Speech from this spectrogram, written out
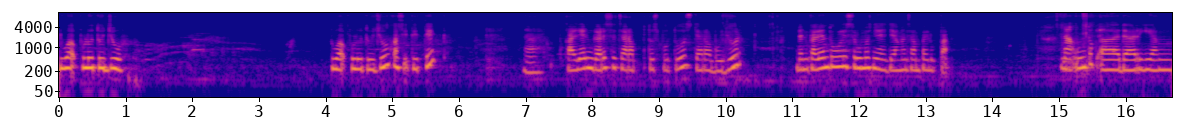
dua puluh tujuh. Dua puluh tujuh kasih titik. Nah kalian garis secara putus-putus secara bujur. Dan kalian tulis rumusnya jangan sampai lupa nah untuk uh, dari yang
